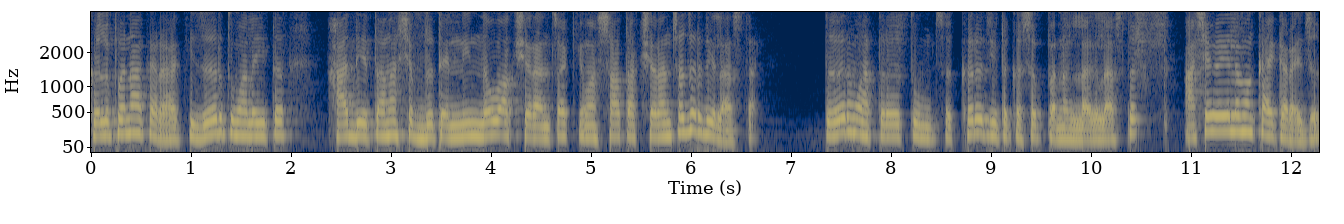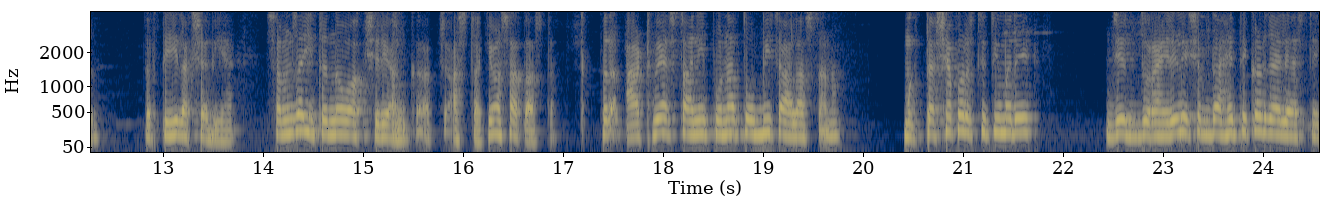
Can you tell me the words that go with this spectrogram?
कल्पना करा की जर तुम्हाला इथं हा देताना शब्द त्यांनी नऊ अक्षरांचा किंवा सात अक्षरांचा जर दिला असता तर मात्र तुमचं खरंच इथं कसं कसबपणाला लागलं असतं. अशा वेळेला मग काय करायचं? तर तेही लक्षात घ्या. समजा इथं नऊ अक्षरी अंक अक्ष- असता किंवा सात असता. तर आठव्या स्थानी पुन्हा तो बीच आला असताना मग तशा परिस्थितीमध्ये जे राहिलेले शब्द आहेत ते कट झाले असते.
